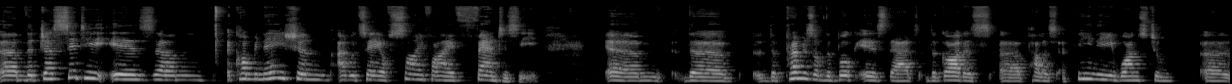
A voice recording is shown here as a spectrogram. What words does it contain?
Um, the Just City is um, a combination, I would say, of sci fi fantasy um, the the premise of the book is that the goddess uh, Pallas Athene wants to uh,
